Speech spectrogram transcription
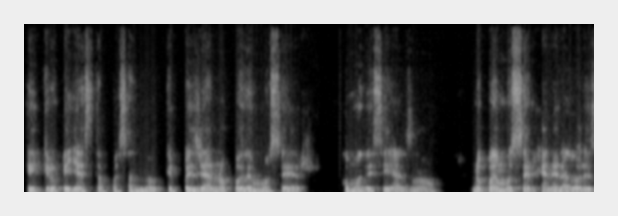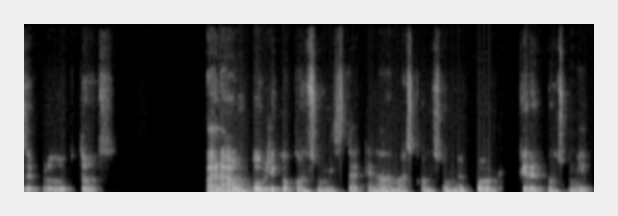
que creo que ya está pasando, que pues ya no podemos ser, como decías, ¿no? No podemos ser generadores de productos para un público consumista que nada más consume por querer consumir,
